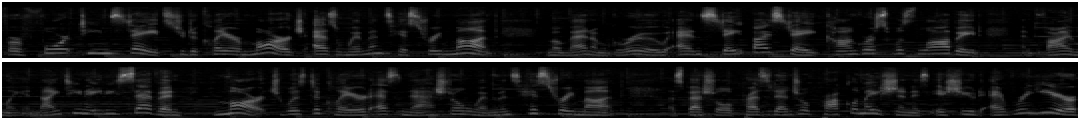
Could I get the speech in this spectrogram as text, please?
for 14 states to declare March as Women's History Month. Momentum grew, and state by state, Congress was lobbied. And finally, in 1987, March was declared as National Women's History Month. A special presidential proclamation is issued every year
